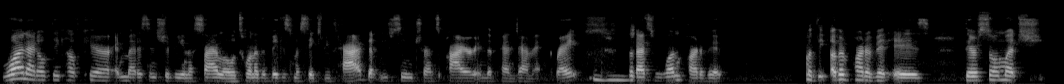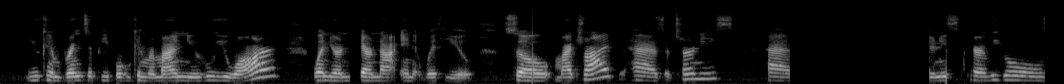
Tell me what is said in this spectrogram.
One, I don't think healthcare and medicine should be in a silo. It's one of the biggest mistakes we've had that we've seen transpire in the pandemic, right? Mhm. So that's one part of it. But the other part of it is there's so much you can bring to people who can remind you who you are when you're they're not in it with you. So my tribe has attorneys, has paralegals,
